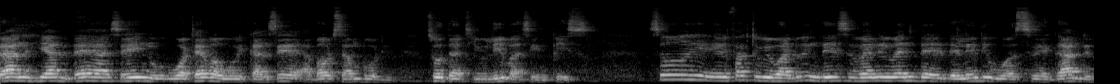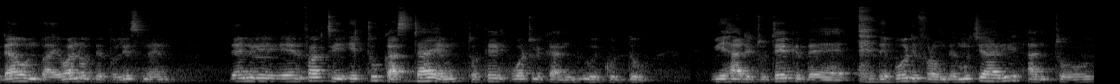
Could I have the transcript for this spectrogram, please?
run here and there saying whatever we can say about somebody so that you leave us in peace. So, in fact, we were doing this when, when the, the lady was uh, gunned down by one of the policemen. Then, we, in fact, it, it took us time to think what we, can, we could do. We had to take the, the body from the mortuary and to,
